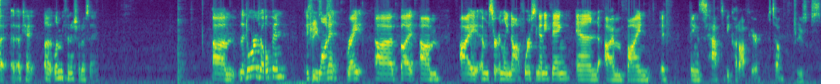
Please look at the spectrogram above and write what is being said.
uh, okay, uh, let me finish what I'm saying. Um, the door is open if you want it, right? Uh, but um, I am certainly not forcing anything, and I'm fine if things have to be cut off here. So. Jesus.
